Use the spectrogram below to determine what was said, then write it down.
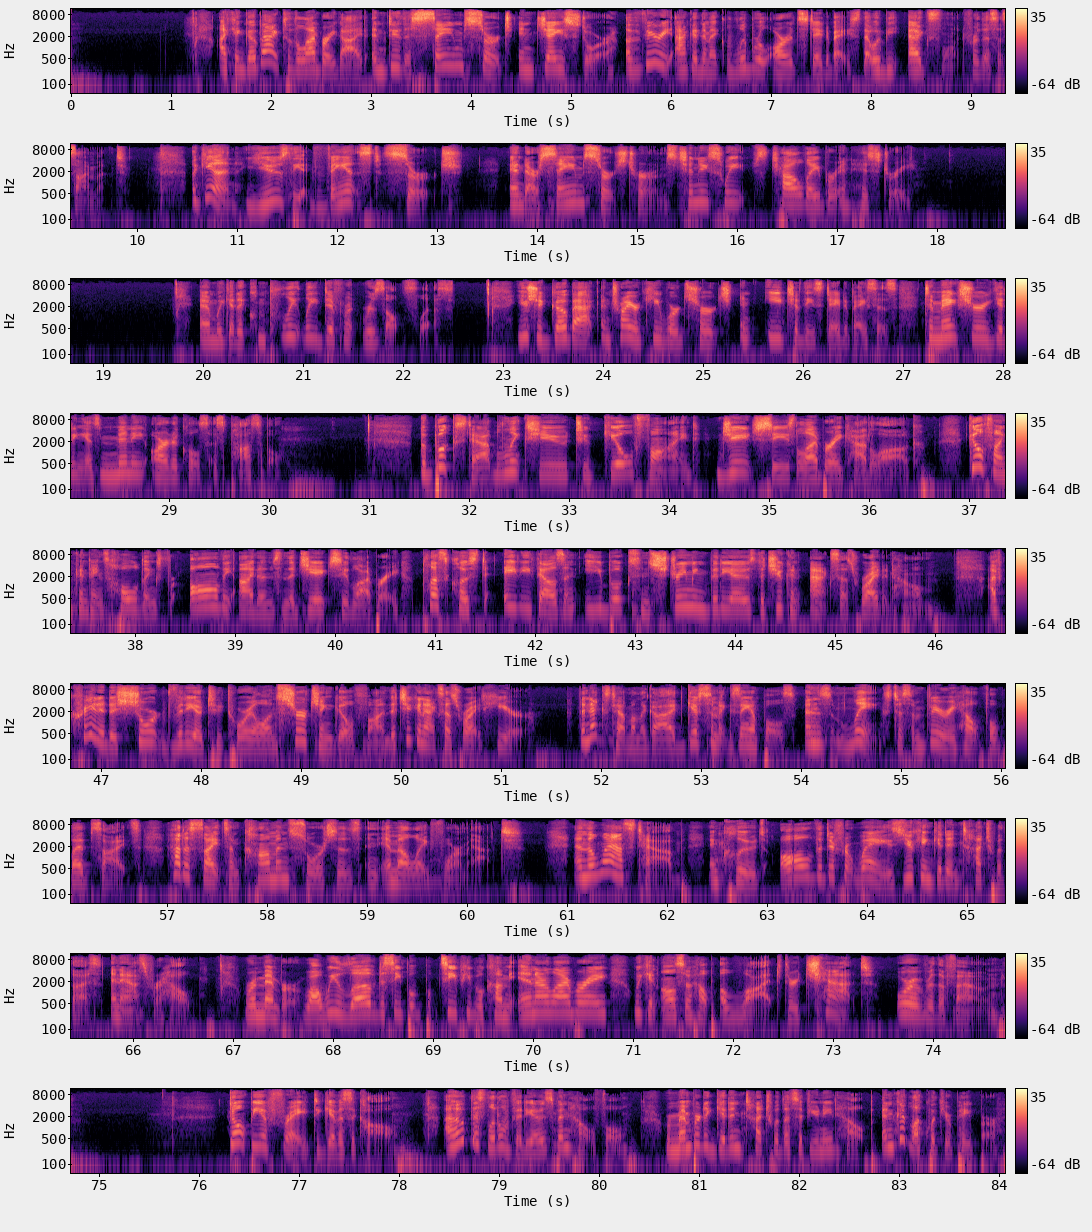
I can go back to the library guide and do the same search in JSTOR, a very academic liberal arts database that would be excellent for this assignment. Again, use the advanced search and our same search terms, chimney sweeps, child labor, and history. And we get a completely different results list. You should go back and try your keyword search in each of these databases to make sure you're getting as many articles as possible. The Books tab links you to GilFind, GHC's library catalog. GilFind contains holdings for all the items in the GHC library, plus close to 80,000 ebooks and streaming videos that you can access right at home. I've created a short video tutorial on searching GilFind that you can access right here. The next tab on the guide gives some examples and some links to some very helpful websites of how to cite some common sources in MLA format. And the last tab includes all the different ways you can get in touch with us and ask for help. Remember, while we love to see people, see people come in our library, we can also help a lot through chat or over the phone. Don't be afraid to give us a call. I hope this little video has been helpful. Remember to get in touch with us if you need help, and good luck with your paper.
